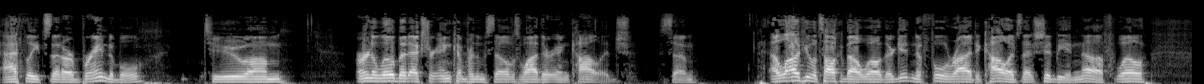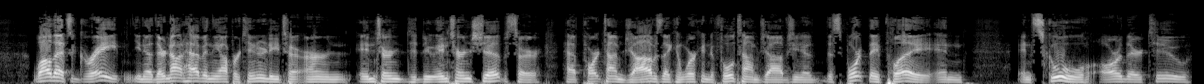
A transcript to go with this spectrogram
athletes that are brandable to um, earn a little bit extra income for themselves while they're in college. So a lot of people talk about, well, they're getting a full ride to college. That should be enough. Well, while that's great, you know, they're not having the opportunity to earn intern to do internships or have part time jobs. They can work into full time jobs. You know, the sport they play in in school are their two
